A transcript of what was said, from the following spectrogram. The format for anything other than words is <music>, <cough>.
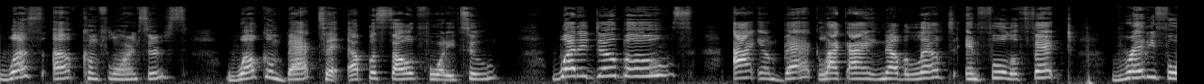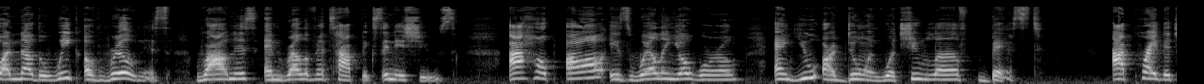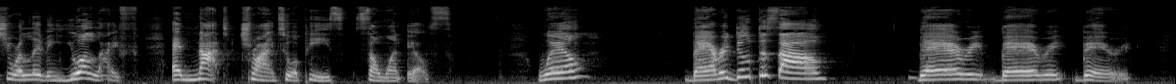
What's up, Confluencers? Welcome back to episode 42. What it do, boos? I am back like I ain't never left in full effect, ready for another week of realness, rawness, and relevant topics and issues. I hope all is well in your world and you are doing what you love best. I pray that you are living your life and not trying to appease someone else. Well, Barry Dutasol. Barry, Barry, Barry.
